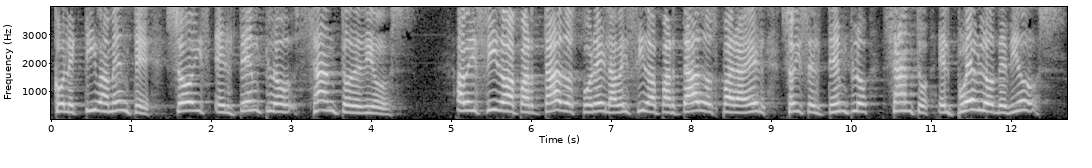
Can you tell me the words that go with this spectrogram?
colectivamente sois el templo santo de Dios. Habéis sido apartados por Él, habéis sido apartados para Él, sois el templo santo, el pueblo de Dios.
